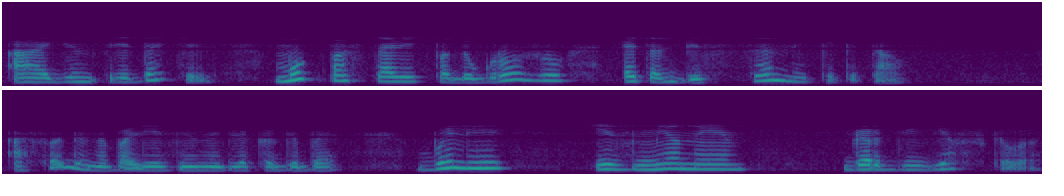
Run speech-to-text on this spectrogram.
а один предатель – мог поставить под угрозу этот бесценный капитал. Особенно болезненны для КГБ были измены Гордиевского,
